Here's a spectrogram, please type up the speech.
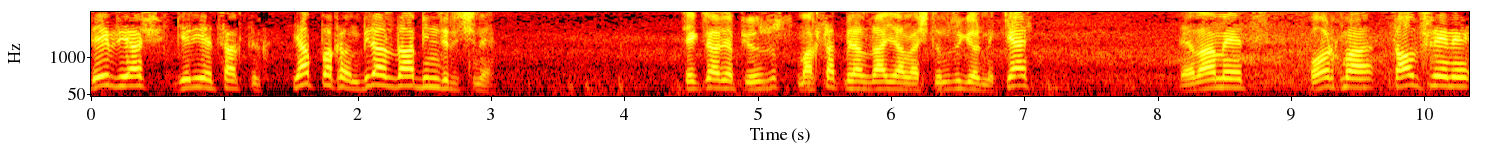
Debriyaj geriye taktık. Yap bakalım. Biraz daha bindir içine. Tekrar yapıyoruz. Maksat biraz daha iyi anlaştığımızı görmek. Gel. Devam et. Korkma. Sal freni.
